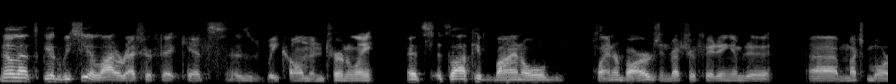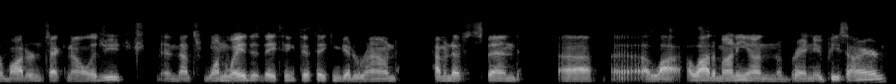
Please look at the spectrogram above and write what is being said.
No, that's good. We see a lot of retrofit kits, as we call them internally. It's it's a lot of people buying old planter bars and retrofitting them to uh, much more modern technology, and that's one way that they think that they can get around having to spend uh, a lot a lot of money on a brand new piece of iron,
